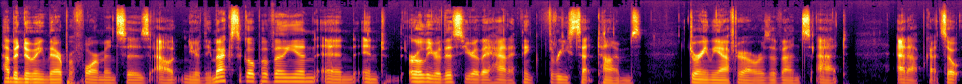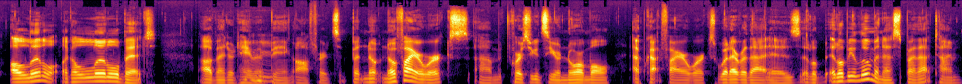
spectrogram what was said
have been doing their performances out near the Mexico Pavilion. And in earlier this year, they had I think three set times during the after hours events at at Epcot. So a little like a little bit of entertainment Mhm. being offered, but no no fireworks. Um, of course, you can see your normal Epcot fireworks, whatever that is. It'll it'll be luminous by that time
